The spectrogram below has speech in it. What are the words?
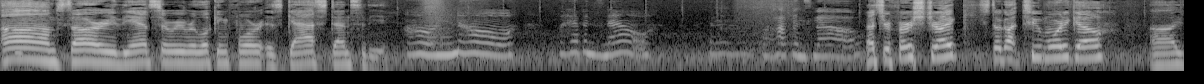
um, sorry, the answer we were looking for is gas density. Oh no. Happens now? That's your first strike. You still got two more to go. Uh, you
